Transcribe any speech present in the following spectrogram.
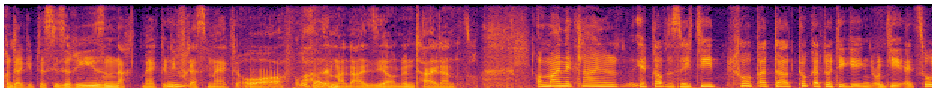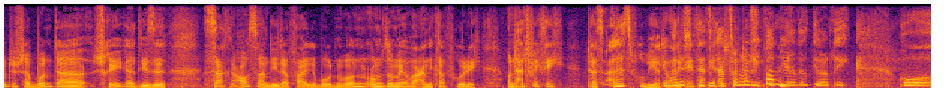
und da gibt es diese riesen Nachtmärkte, Mhm. die Fressmärkte. Oh, in Malaysia und in Thailand und so. Und meine Kleine, ihr glaubt es nicht, die tuppert da, tuckert durch die Gegend und je exotischer, bunter, schräger diese Sachen aussahen, die da feilgeboten wurden, umso mehr war Annika fröhlich. Und hat wirklich, du hast alles probiert. Ich habe Und alles probiert, das du fand nicht spannend. probieren, das geht doch nicht. Oh,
